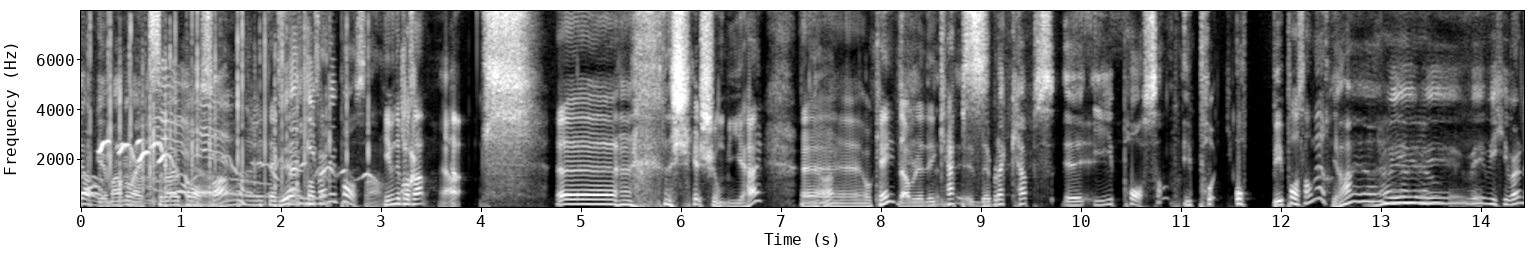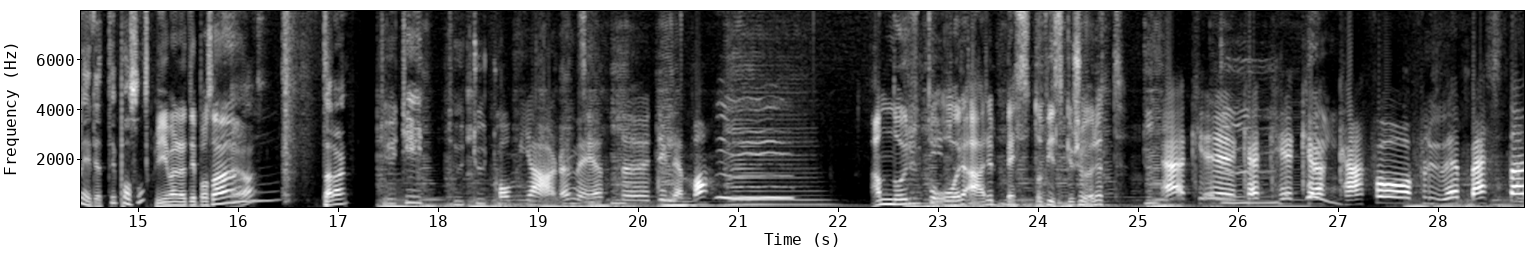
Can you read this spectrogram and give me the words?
jaggu meg noe ekstra i posen. Ja, litt ekstra hiver den i posen. Hiv den i posen. Ja. Ja. Eh, det skjer så mye her. Eh, ok, da ble det caps Det ble caps uh, i posen. i po oppi posen, ja. Ja, ja, vi, vi, vi, vi hiver den rett i posen. Vi hiver den rett i posen. Ja. Der er den. Kom gjerne med et dilemma. Ja, når på året er det best å fiske sjøørret? Hva for flue best, da?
